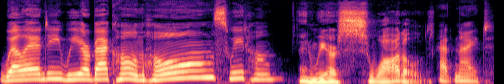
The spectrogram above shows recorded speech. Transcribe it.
Well, Andy, we are back home, home, sweet home And we are swaddled at night.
